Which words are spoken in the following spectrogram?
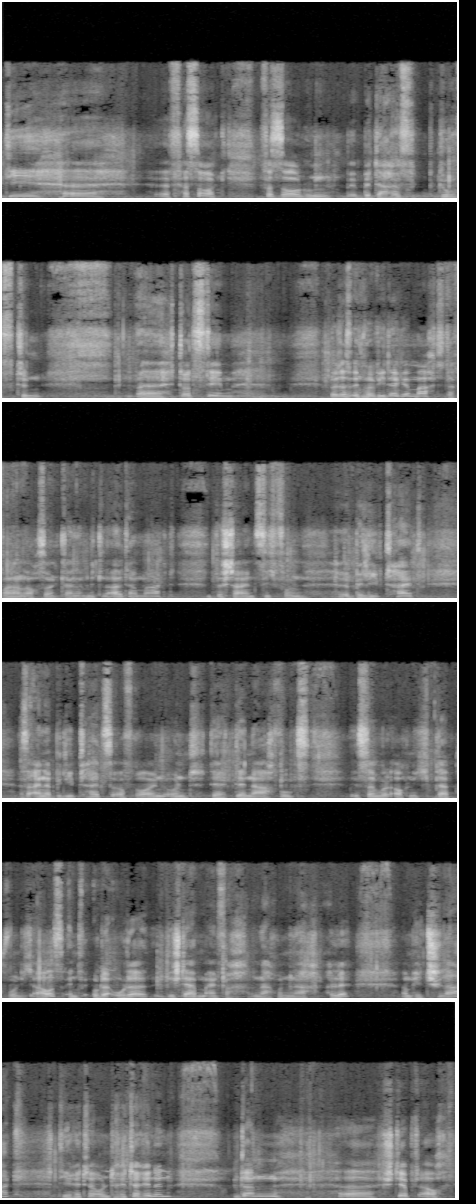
die äh, Versorg Versorgung bedarf durften. Äh, trotzdem wird das immer wieder gemacht. Da war dann auch so ein kleiner Mittelaltermarkt. Das scheint sich von Beliebtheit also einer Beliebtheit zu erfreuen und der, der Nachwuchs ist dann wohl auch nicht, bleibt wohl nicht aus. Oder, oder die sterben einfach nach und nach alle am Hitschlag, die Ritter und Ritterinnen. Und dann äh, stirbt auch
